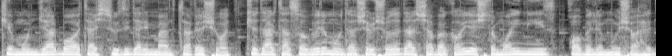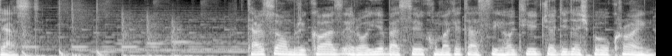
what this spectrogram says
که منجر به آتش سوزی در این منطقه شد که در تصاویر منتشر شده در شبکه های اجتماعی نیز قابل مشاهده است. ترس آمریکا از ارائه بسته کمک تسلیحاتی جدیدش به اوکراین.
